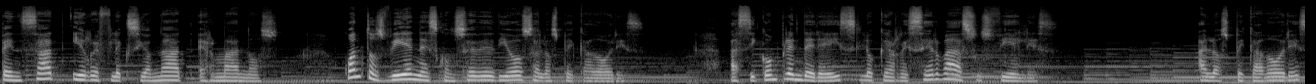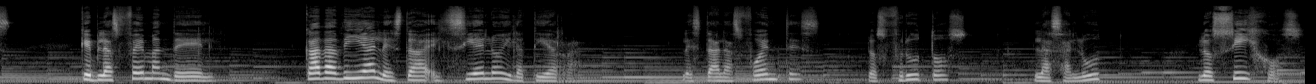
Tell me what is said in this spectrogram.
Pensad y reflexionad, hermanos, cuántos bienes concede Dios a los pecadores. Así comprenderéis lo que reserva a sus fieles. A los pecadores que blasfeman de Él, cada día les da el cielo y la tierra, les da las fuentes, los frutos, la salud, los hijos,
